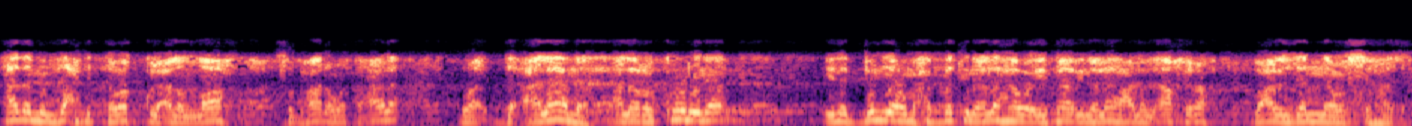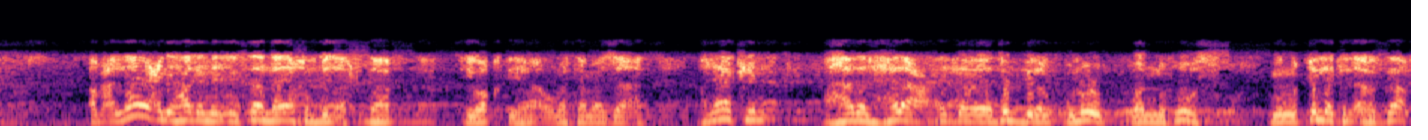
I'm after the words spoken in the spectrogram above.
هذا من ضعف التوكل على الله سبحانه وتعالى. وعلامة على ركوننا إلى الدنيا ومحبتنا لها وإيثارنا لها على الآخرة وعلى الجنة والشهادة. طبعا لا يعني هذا أن الإنسان لا يأخذ بالأسباب في وقتها أو متى ما جاءت ولكن هذا الهلع عندما يدب إلى القلوب والنفوس من قلة الأرزاق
